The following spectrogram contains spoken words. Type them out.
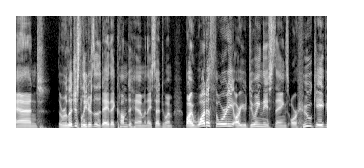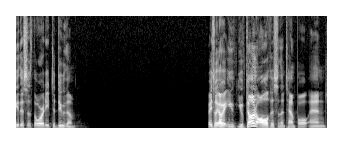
And the religious leaders of the day, they come to him and they said to him, By what authority are you doing these things, or who gave you this authority to do them? Basically, okay, you, you've done all of this in the temple, and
